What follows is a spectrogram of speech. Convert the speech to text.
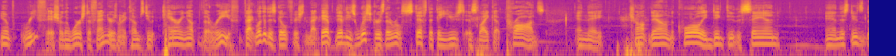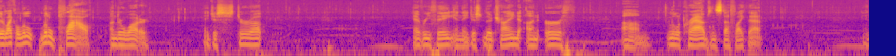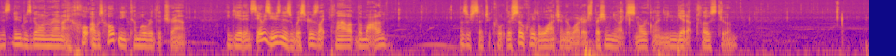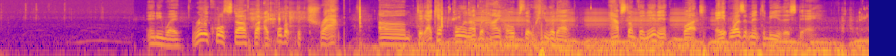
You know, reef fish are the worst offenders when it comes to tearing up the reef. In fact, look at this goatfish in the back. They have, they have these whiskers. They're real stiff that they used as like uh, prods, and they chomp down on the coral. They dig through the sand, and this dude's they're like a little little plow underwater. They just stir up everything, and they just they're trying to unearth um, little crabs and stuff like that. And this dude was going around. I hope I was hoping he'd come over to the trap and get in. See, I was using his whiskers like plow up the bottom. Those are such a cool. They're so cool to watch underwater, especially when you're like snorkeling. You can get up close to them. Anyway, really cool stuff, but I pulled up the trap. Um, to, I kept pulling up with high hopes that we would uh, have something in it, but it wasn't meant to be this day.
